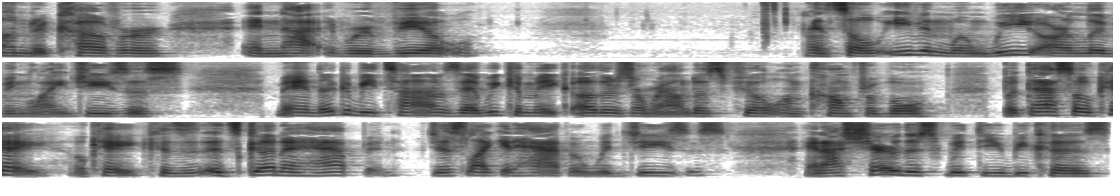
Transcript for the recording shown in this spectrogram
undercover and not reveal. And so, even when we are living like Jesus, man, there could be times that we can make others around us feel uncomfortable, but that's okay, okay? Because it's going to happen, just like it happened with Jesus. And I share this with you because,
